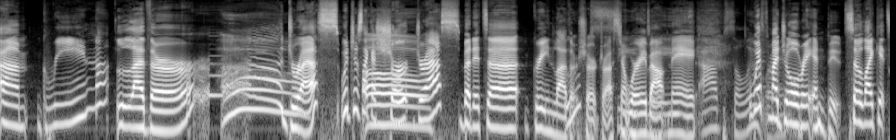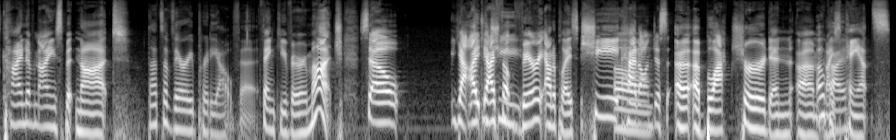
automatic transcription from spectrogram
um, green leather dress, which is like a Oh. shirt dress, but it's a green leather shirt dress. Don't worry about me. Absolutely. With my jewelry and boots. So like it's kind of nice, but not. That's a very pretty outfit. Thank you very much. So. Yeah, I, I she- felt very out of place. She had Oh. on just a, a black shirt and um, Okay. nice pants.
